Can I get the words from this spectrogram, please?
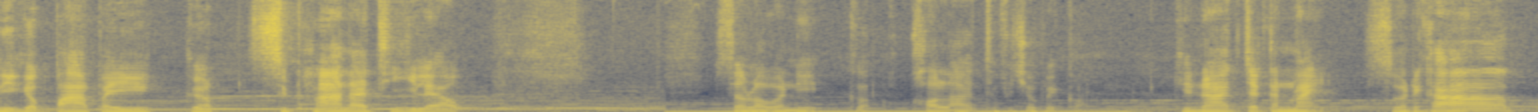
นี่ก็ปาไปเกือบ 15 นาทีแล้วสำหรับวันนี้ก็ขอลาท่านผู้ชมไปก่อนคลิปหน้าเจอกันใหม่ สวัสดีครับ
